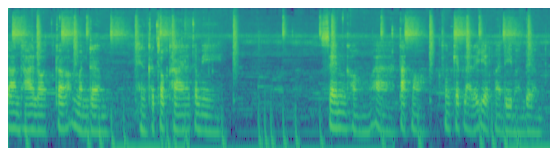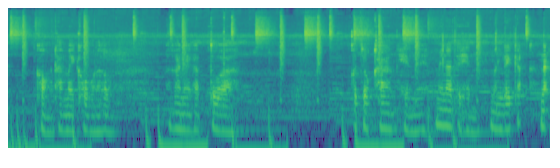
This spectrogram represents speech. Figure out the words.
ด้านท้ายรถก็เหมือนเดิม เห็นกระจกท้ายแล้วจะมีเส้นของอตัดหมอกซึ่งเก็บรายละเอียดมาดีเหมือนเดิมของทางไมโครนะครับแล้วก็เนี่ยครับตัวกระจกข้างเห็นไหมไม่น่าจะเห็นมันเล็กอะนะ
